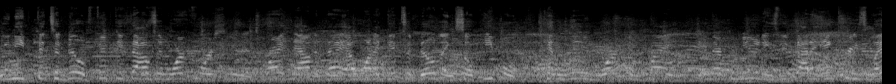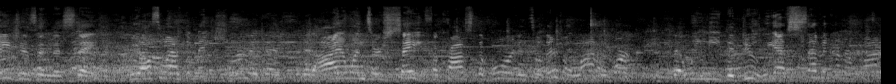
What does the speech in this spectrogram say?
We need to build 50,000 workforce units. Right now, today, I want to get to building so people can live, work, and play in their communities. We've got to increase wages in this state. We also have to make sure that, that, that Iowans are safe across the board. And so there's a lot of work that we need to do. We have 700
